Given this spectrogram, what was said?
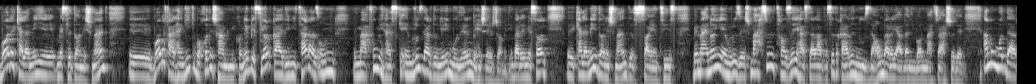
بار کلمه مثل دانشمند بار فرهنگی که با خودش حمل می‌کنه بسیار قدیمی تر از اون مفهومی هست که امروز در دنیای مدرن بهش ارجاع میدیم. برای مثال کلمه دانشمند scientist به معنای امروزش محصول تازه هست در اواسط قرن 19 هم برای اولین بار مطرح شده. اما ما در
